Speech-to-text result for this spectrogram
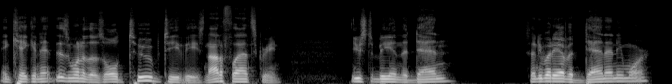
and kicking it. This is one of those old tube TVs, not a flat screen. Used to be in the den. Does anybody have a den anymore?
